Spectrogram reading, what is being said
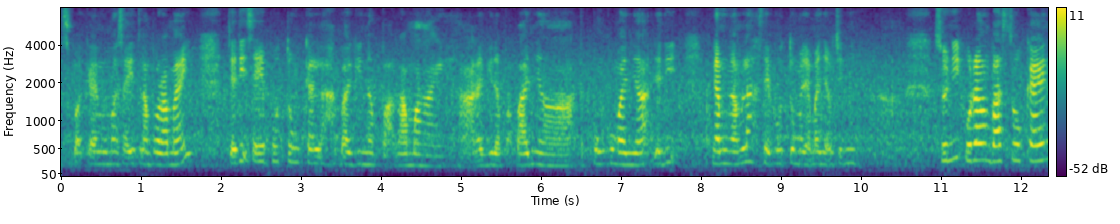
Sebabkan rumah saya terlampau ramai jadi saya potongkanlah bagi nampak ramai. Ha, lagi dapat banyak tepung pun banyak. Jadi ngam-ngam lah saya potong banyak-banyak macam ni. Ha. so ni korang basuhkan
